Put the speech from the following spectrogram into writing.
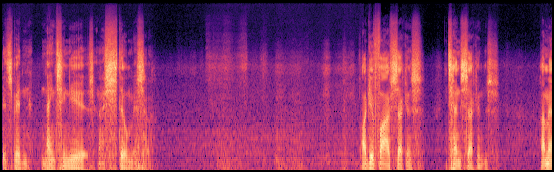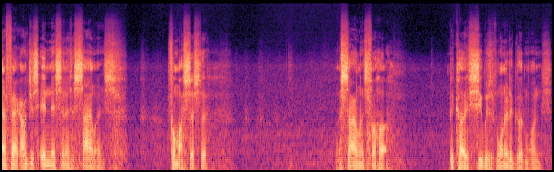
it's been 19 years and I still miss her. I'll give five seconds, 10 seconds. As a matter of fact, I'll just end this in a silence for my sister. A silence for her. Because she was one of the good ones.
